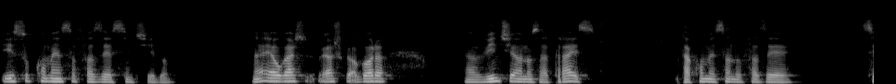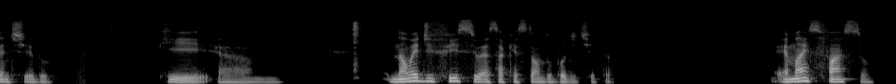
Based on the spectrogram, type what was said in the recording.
isso começa a fazer sentido. Né? Eu, acho, eu acho que agora, 20 anos atrás, está começando a fazer sentido que um, não é difícil essa questão do bodhicitta. É mais fácil,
